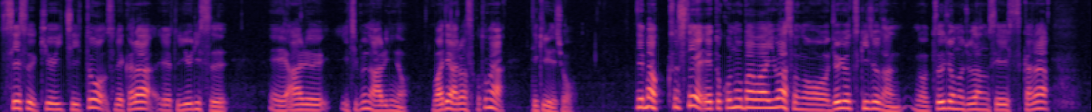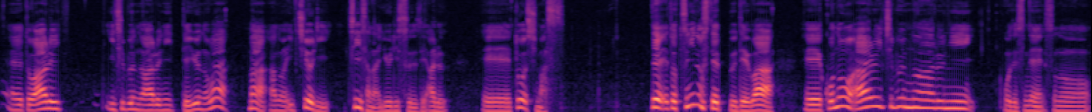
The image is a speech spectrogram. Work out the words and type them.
整数91とそれから、えーと、有理数、えー、R1 分の R2 の和で表すことができるでしょう。でまあ、そして、えーと、この場合はその乗用付き序断の通常の序断の性質から、えー、と R1 分の R2 っていうのは、まあ、あの1より小さな有理数である、えー、とします。で、えー、と次のステップでは、えー、この R1 分の R2 をですねその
